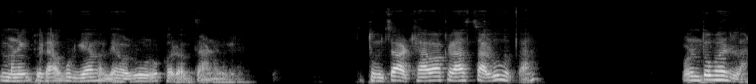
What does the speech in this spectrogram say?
म्हणे तुला गुडघ्यामध्ये हळूहळू फरक जाणवेल. तुमचा अठरावा क्लास चालू होता. पण तो भरला.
